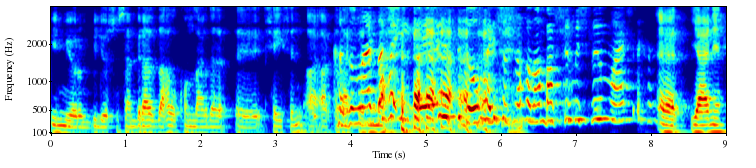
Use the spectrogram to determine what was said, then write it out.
bilmiyorum biliyorsun sen biraz daha o konularda e, şeysin arkadaşlarım Kadınlar daha iyi evet doğum haritasına falan baktırmışlığım var. evet yani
